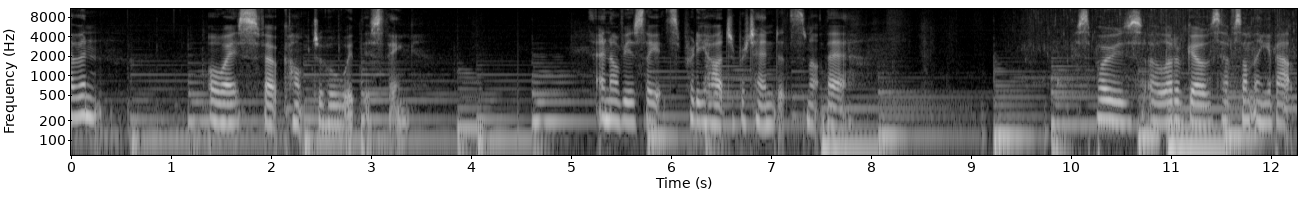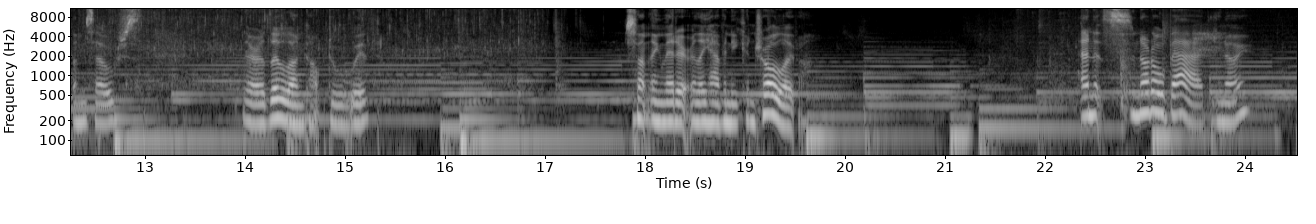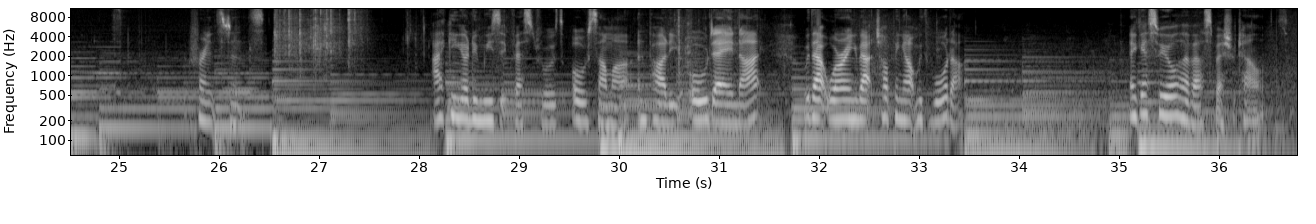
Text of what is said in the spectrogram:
haven't always felt comfortable with this thing. And obviously, it's pretty hard to pretend it's not there. I suppose a lot of girls have something about themselves they're a little uncomfortable with. Something they don't really have any control over. And it's not all bad, you know? For instance, I can go to music festivals all summer and party all day and night without worrying about topping up with water. I guess we all have our special talents.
